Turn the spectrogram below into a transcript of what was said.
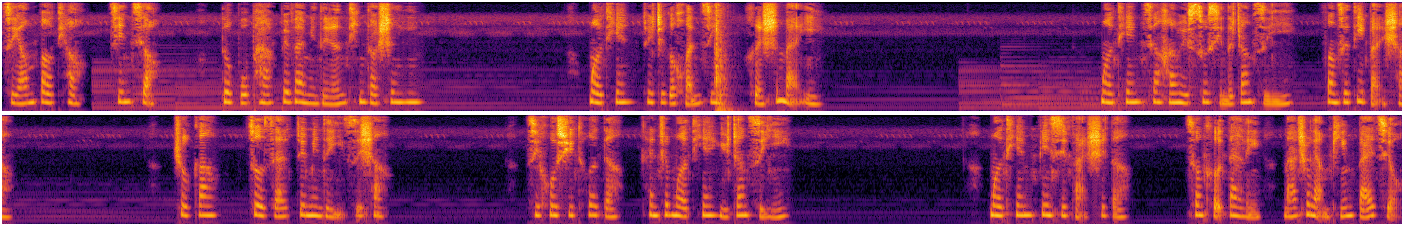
怎样暴跳、尖叫，都不怕被外面的人听到声音。莫天对这个环境很是满意。莫天将还未苏醒的章子怡放在地板上。祝刚坐在对面的椅子上，几乎虚脱的看着莫天与章子怡。莫天变戏法似的从口袋里拿出两瓶白酒，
